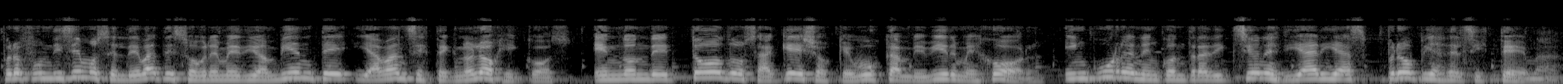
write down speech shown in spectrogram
profundicemos el debate sobre medio ambiente y avances tecnológicos, en donde todos aquellos que buscan vivir mejor incurren en contradicciones diarias propias del sistema.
